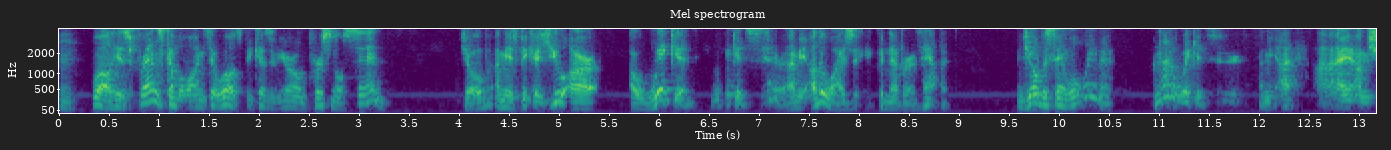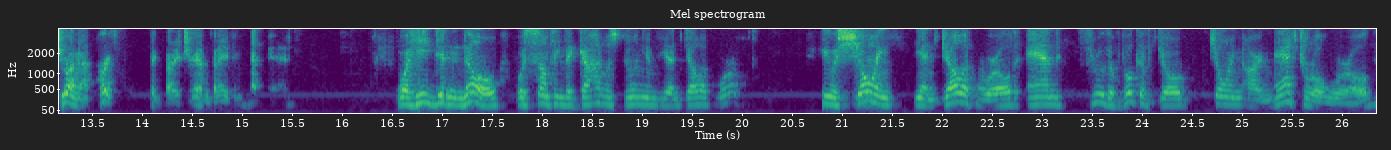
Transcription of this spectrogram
Hmm. Well, his friends come along and say, "Well, it's because of your own personal sin, Job. I mean, it's because you are a wicked, wicked sinner. I mean, otherwise it could never have happened. And Job is saying, well, wait a minute. I'm not a wicked sinner. I mean, I, I, I'm sure I'm not perfect, but I sure haven't done anything that bad. What he didn't know was something that God was doing in the angelic world. He was showing the angelic world and through the book of Job, showing our natural world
